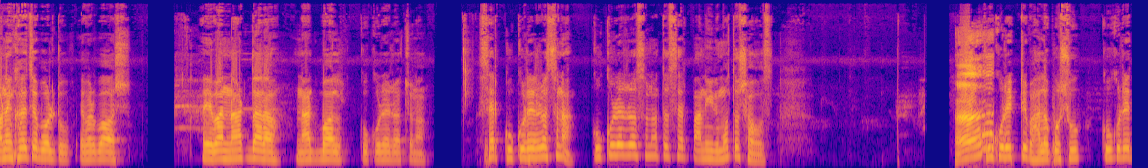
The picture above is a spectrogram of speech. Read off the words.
অনেক হয়েছে বল্টু এবার বস। এবার নাট দাঁড়াও নাট বল কুকুরের রচনা। স্যার কুকুরের রচনা? কুকুরের রচনা তো স্যার পানির মতো সহজ। কুকুর একটি ভালো পশু কুকুরের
